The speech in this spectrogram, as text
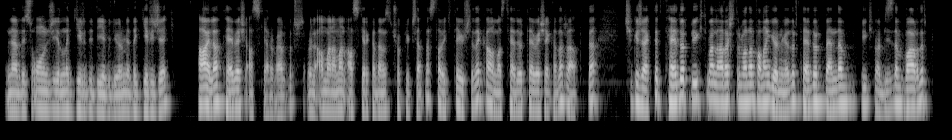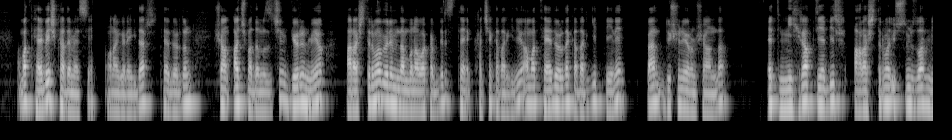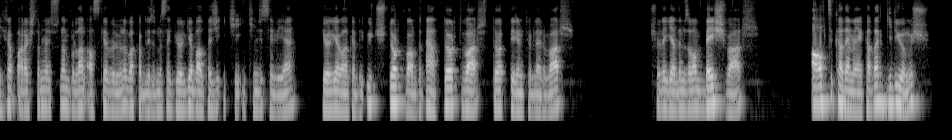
Neredeyse 10. yılına girdi diye biliyorum ya da girecek hala T5 asker vardır. Öyle aman aman asker kadarınızı çok yükseltmez. Tabii ki T3'te de kalmaz. T4, T5'e kadar rahatlıkla çıkacaktır. T4 büyük ihtimalle araştırmadan falan görmüyordur. T4 bende büyük ihtimal bizde vardır. Ama T5 kademesi ona göre gider. T4'ün şu an açmadığımız için görünmüyor. Araştırma bölümünden buna bakabiliriz. T kaça kadar gidiyor ama T4'e kadar gittiğini ben düşünüyorum şu anda. Evet Mihrap diye bir araştırma üssümüz var. Mihrap araştırma üssünden buradan asker bölümüne bakabiliriz. Mesela Gölge Baltacı 2 ikinci seviye. Gölge balkadı 3, 4 vardır. Ha 4 var. 4 birim türleri var. Şöyle geldiğim zaman 5 var. 6 kademeye kadar gidiyormuş.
